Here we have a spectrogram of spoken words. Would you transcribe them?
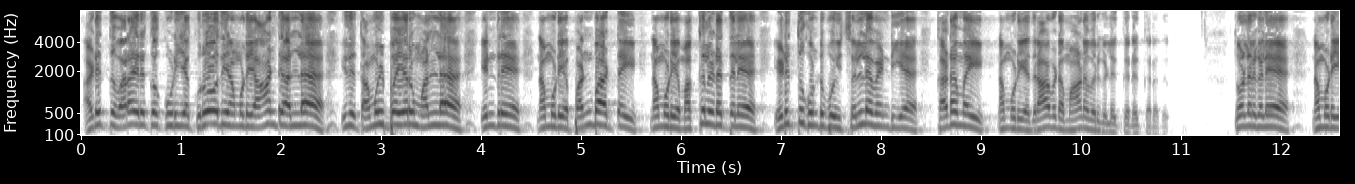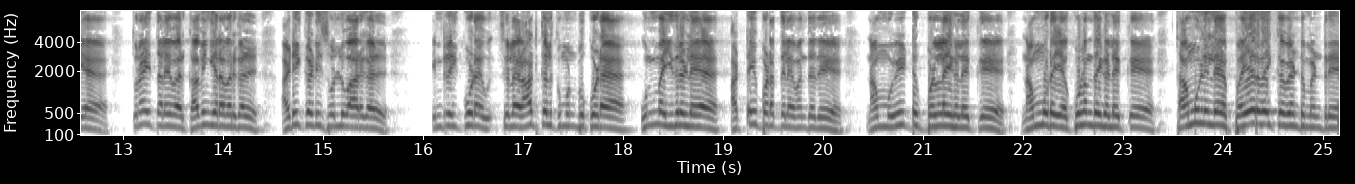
அடுத்து வர இருக்கக்கூடிய குரோதி நம்முடைய ஆண்டு அல்ல. இது தமிழ் பெயரும் அல்ல என்று நம்முடைய பண்பாட்டை நம்முடைய மக்களிடத்திலே எடுத்து கொண்டு போய் செல்ல வேண்டிய கடமை நம்முடைய திராவிட மாணவர்களுக்கு இருக்கிறது. தோழர்களே நம்முடைய துணைத் தலைவர் கவிஞர் அவர்கள் அடிக்கடி சொல்லுவார்கள் இன்றைக்கு கூட சில நாட்களுக்கு முன்பு கூட உண்மை இதழிலே அட்டைப்படத்திலே வந்தது. நம் வீட்டு பிள்ளைகளுக்கு நம்முடைய குழந்தைகளுக்கு தமிழிலே பெயர் வைக்க வேண்டும் என்று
